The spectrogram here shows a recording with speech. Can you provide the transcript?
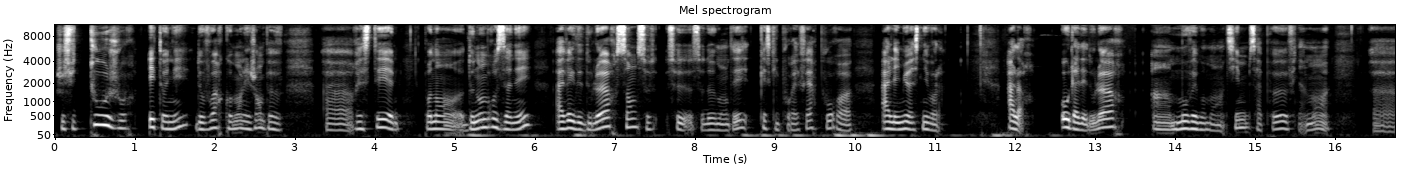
Je suis toujours étonnée de voir comment les gens peuvent euh, rester pendant de nombreuses années avec des douleurs sans se, se demander qu'est-ce qu'ils pourraient faire pour aller mieux à ce niveau-là. Alors, au-delà des douleurs, un mauvais moment intime, ça peut finalement euh,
